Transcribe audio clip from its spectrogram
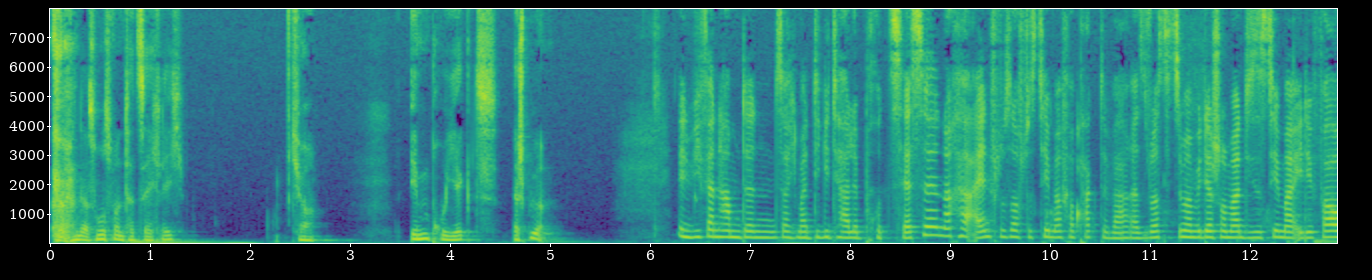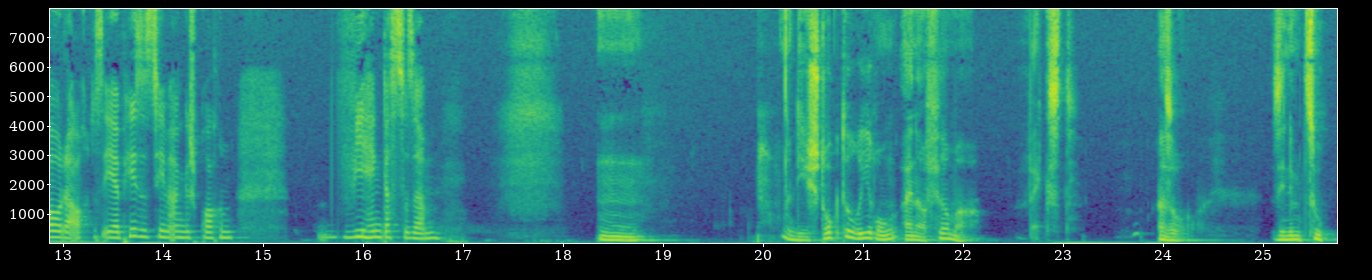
Das muss man tatsächlich, tja, im Projekt erspüren. Inwiefern haben denn, sag ich mal, digitale Prozesse nachher Einfluss auf das Thema verpackte Ware? Also du hast jetzt immer wieder schon mal dieses Thema EDV oder auch das ERP-System angesprochen. Wie hängt das zusammen? Hm. Die Strukturierung einer Firma wächst. Also sie nimmt zu.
